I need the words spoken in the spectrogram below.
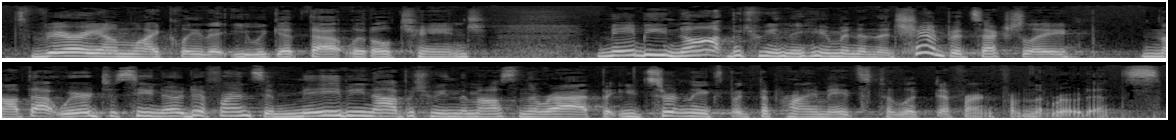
It's very unlikely that you would get that little change. Maybe not between the human and the chimp, it's actually not that weird to see no difference, and maybe not between the mouse and the rat, but you'd certainly expect the primates to look different from the rodents.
